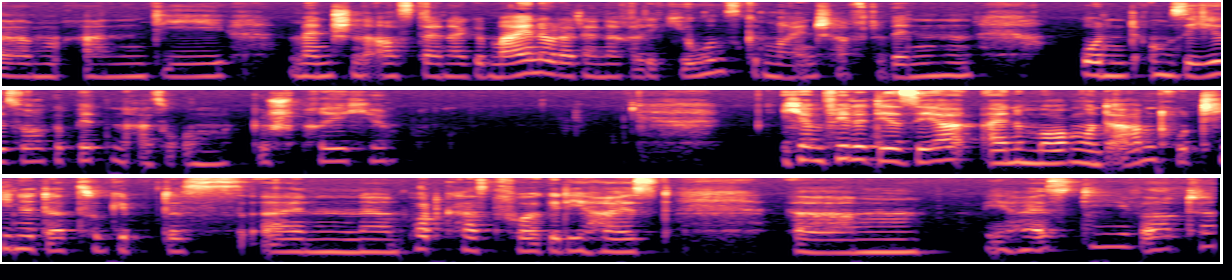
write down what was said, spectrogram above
ähm, an die Menschen aus deiner Gemeinde oder deiner Religionsgemeinschaft wenden und um Seelsorge bitten, also um Gespräche. Ich empfehle dir sehr eine Morgen- und Abendroutine. Dazu gibt es eine Podcast-Folge, die heißt, ähm, wie heißt die? Warte.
